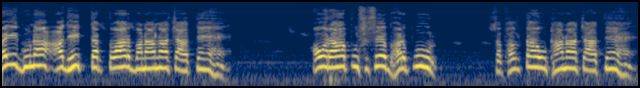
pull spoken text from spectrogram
कई गुना अधिक तत्वार बनाना चाहते हैं और आप उससे भरपूर सफलता उठाना चाहते हैं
